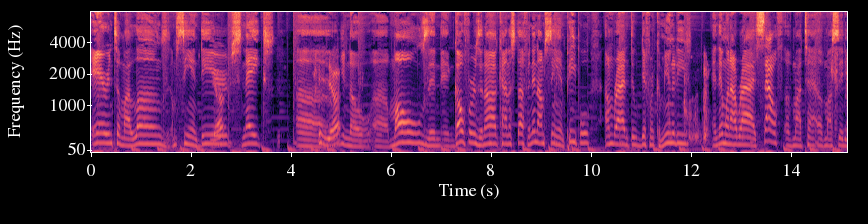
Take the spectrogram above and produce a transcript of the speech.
air into my lungs. I'm seeing deer, Yup. snakes, uh, Yup. you know, uh, moles and, and gophers and all kind of stuff. And then I'm seeing people. I'm riding through different communities, and then when I ride south of my town of my city,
